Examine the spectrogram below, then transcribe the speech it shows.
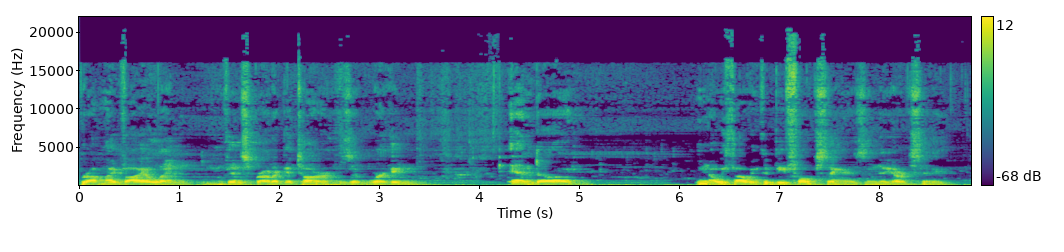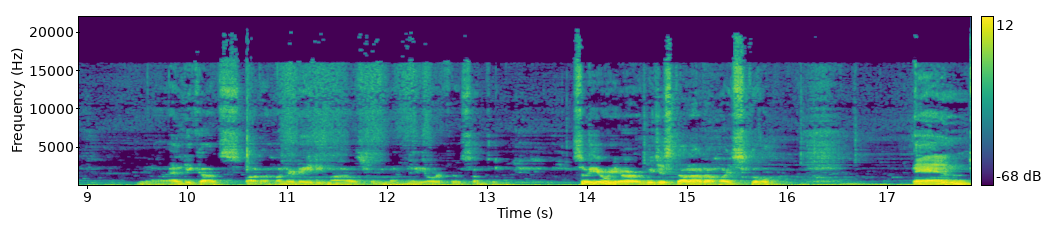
brought my violin, and Vince brought a guitar. Was it working? And, uh, you know, we thought we could be folk singers in New York City you know, about 180 miles from New York or something. So here we are. We just got out of high school, and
